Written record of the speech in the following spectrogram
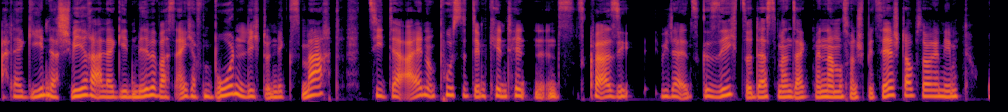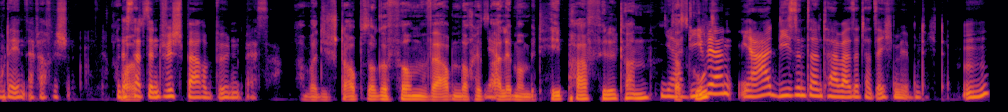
Allergen, das schwere Allergen Milbe, was eigentlich auf dem Boden liegt und nichts macht, zieht er ein und pustet dem Kind hinten ins quasi wieder ins Gesicht, sodass man sagt, wenn, dann muss man speziell Staubsauger nehmen oder eben einfach wischen. Und Aber deshalb sind wischbare Böden besser. Aber die Staubsaugerfirmen werben doch jetzt ja. alle immer mit HEPA-Filtern. Ja, die werden, ja, die sind dann teilweise tatsächlich milbendicht. Mhm.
